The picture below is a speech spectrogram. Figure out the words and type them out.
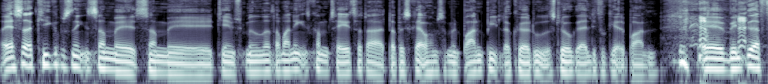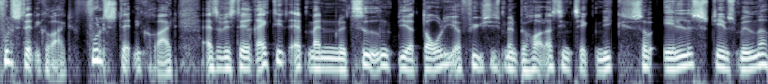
Og jeg sad og kiggede på sådan en som, øh, som øh, James Milner. Der var en engelsk kommentator, der, der beskrev ham som en brandbil, der kørte ud og slukkede alle de forkerte brænde. øh, hvilket er fuldstændig korrekt. Fuldstændig korrekt. Altså hvis det er rigtigt, at man med tiden bliver dårligere fysisk, men beholder sin teknik, så ældes James Milner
